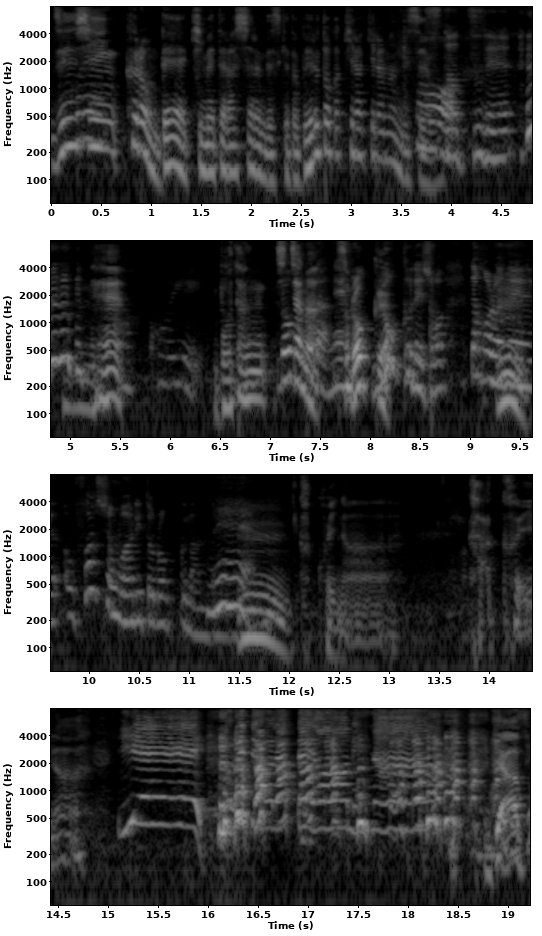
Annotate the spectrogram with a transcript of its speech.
全身黒で決めてらっしゃるんですけどベルトがキラキラなんですスタよッツで。ね。かっこいい。ボタンちっちゃなロックロック。ロックでしょ？だからね、ファッション割とロックなんだよ、うねん。かっこいいな。かっこいいなイエーイ。食べてもらったよみんな。ギャップ。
